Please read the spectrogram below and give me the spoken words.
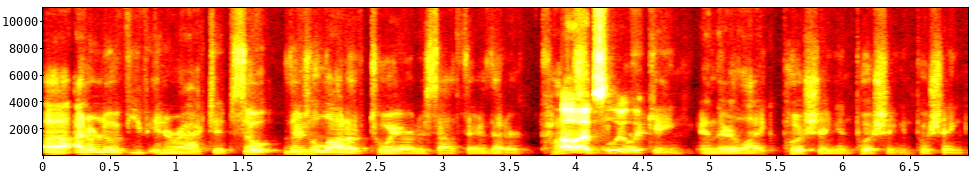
uh, I don't know if you've interacted. So there's a lot of toy artists out there that are constantly absolutely. working and they're like pushing and pushing and pushing.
